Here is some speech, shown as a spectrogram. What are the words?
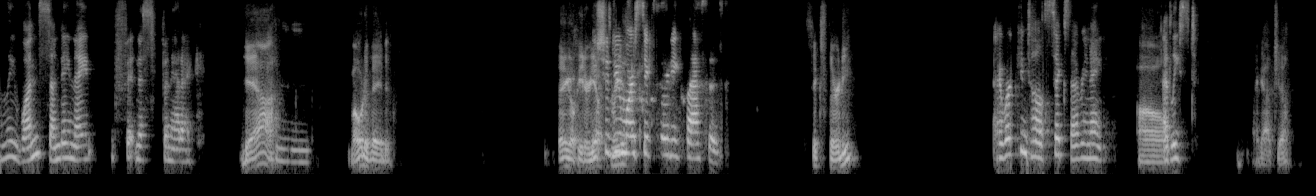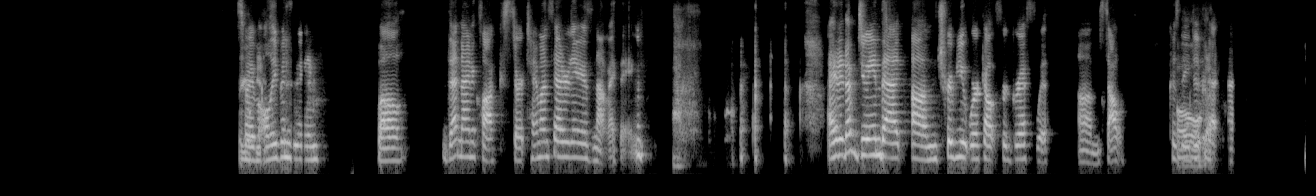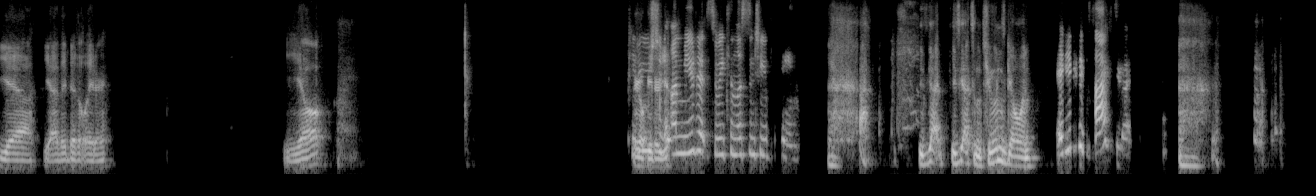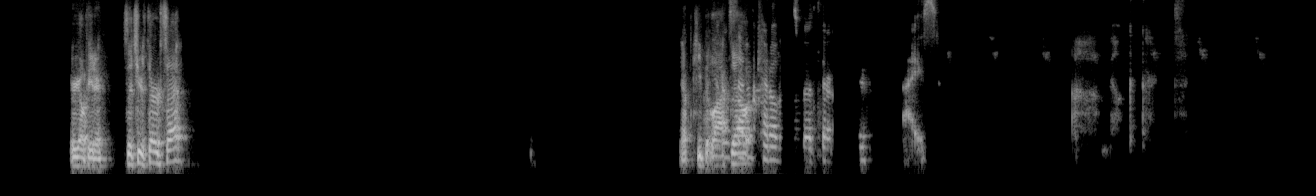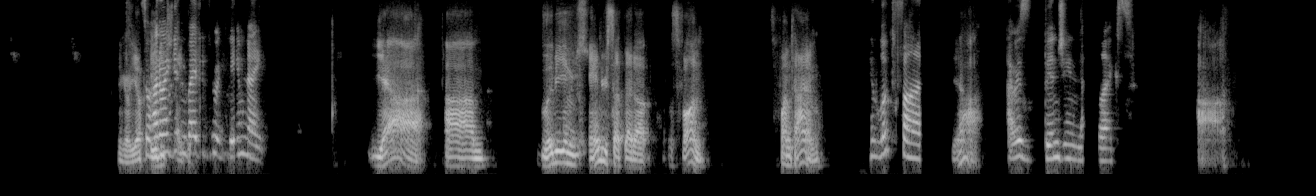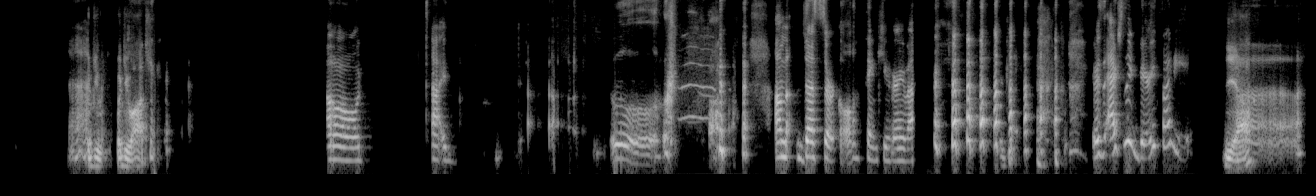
Only one Sunday night fitness fanatic. yeah. Mm, Motivated. There you go, Peter. You Yep. should do more 6:30 classes. 6:30. I work until six every night, Oh, at least. I gotcha. So go, I've only been doing, well, that nine o'clock start time on Saturday is not my thing. I ended up doing that um, tribute workout for Griff with um, South because they Oh, did okay. it at night. Yeah, yeah, they did it later. Yup. Peter, you go, you Peter. should Yeah. unmute it so we can listen to you playing. he's got he's got some tunes going. And you can talk to it. Here you go, Peter. Is it your third set? Yep, keep it I have locked set out. of kettlebells, but they're size. You go. Yep. So how do I get invited to a game night? Yeah. Um, Libby and Andrew set that up. It was fun. It's a fun time. It looked fun. Yeah. I was binging Netflix. Ah, Ah. what'd you what'd you watch? Oh, I. Ugh. um, the circle. Thank you very much. it was actually very funny. Yeah. Uh,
